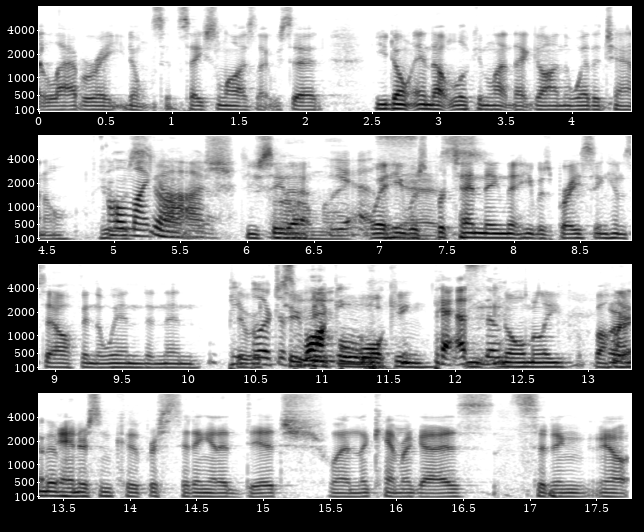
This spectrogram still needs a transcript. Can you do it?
elaborate you don't sensationalize like we said you don't end up looking like that guy in the weather channel Oh was- my Oh, gosh. do you see Oh that my Yes. where he was Yes. pretending that he was bracing himself in the wind and then there People were are just two walking people walking past n- him. normally Or behind him Anderson Cooper sitting in a ditch when the camera guy's sitting, you know,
